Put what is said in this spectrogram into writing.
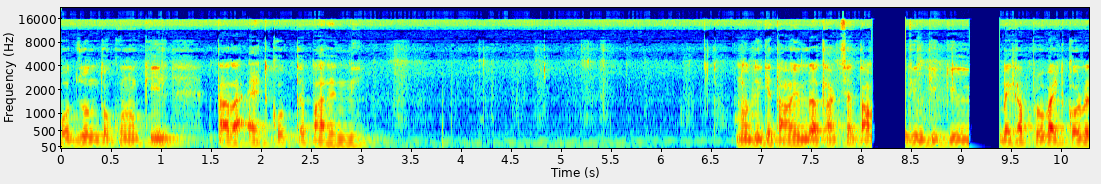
পর্যন্ত কোনো কিল তারা অ্যাড করতে পারেননি। অন্যদিকে তামিমরা থাকছেন তিনটি কিল ব্যাকআপ প্রোভাইড করবে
